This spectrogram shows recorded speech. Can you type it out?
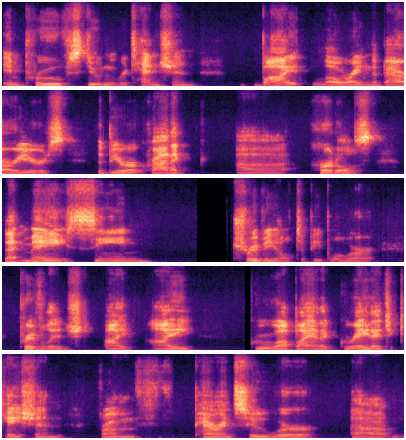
improve student retention by lowering the barriers, the bureaucratic uh, hurdles that may seem trivial to people who are privileged. I, I grew up, I had a great education from parents who were um,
